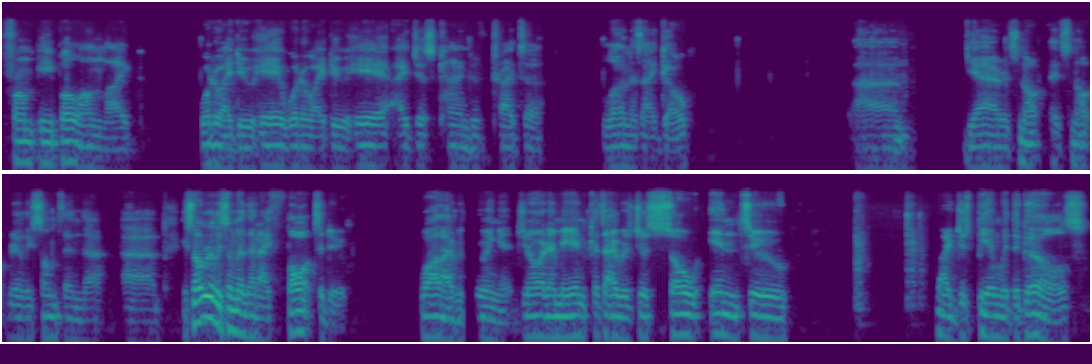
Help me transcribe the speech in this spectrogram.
from people on like what do I do here? What do I do here? I just kind of try to learn as I go. Um, yeah, it's not it's not really something that um, it's not really something that I thought to do while I was doing it. Do you know what I mean? Because I was just so into like just being with the girls,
